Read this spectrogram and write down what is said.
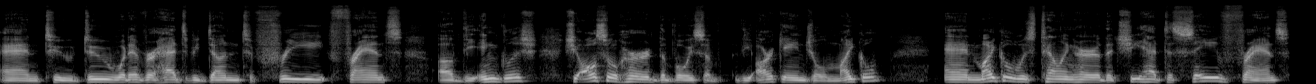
and to do whatever had to be done to free France of the English. She also heard the voice of the archangel Michael, and Michael was telling her that she had to save France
